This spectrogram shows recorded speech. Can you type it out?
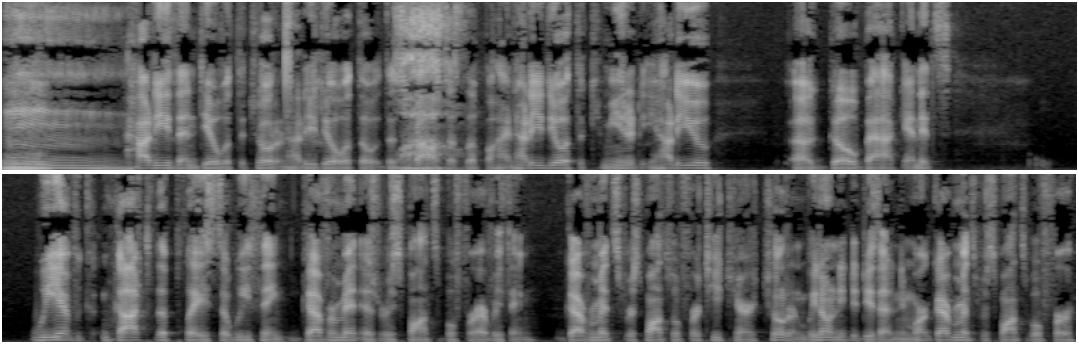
Mm. How do you then deal with the children? How do you deal with the, the wow. spouse that's left behind? How do you deal with the community? How do you uh, go back? And it's we have got to the place that we think government is responsible for everything. Government's responsible for teaching our children. We don't need to do that anymore. Government's responsible for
